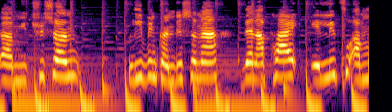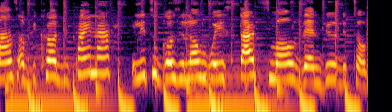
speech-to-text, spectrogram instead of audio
um, nutrition leave-in conditioner then apply a little amount of the curl definer a little goes a long way. Start small then build it up.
